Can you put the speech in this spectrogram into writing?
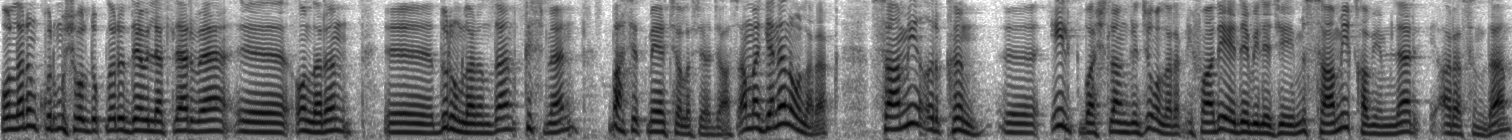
onların kurmuş oldukları devletler ve e, onların durumlarından kısmen bahsetmeye çalışacağız. Ama genel olarak Sami ırkın e, ilk başlangıcı olarak ifade edebileceğimiz Sami kavimler arasında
